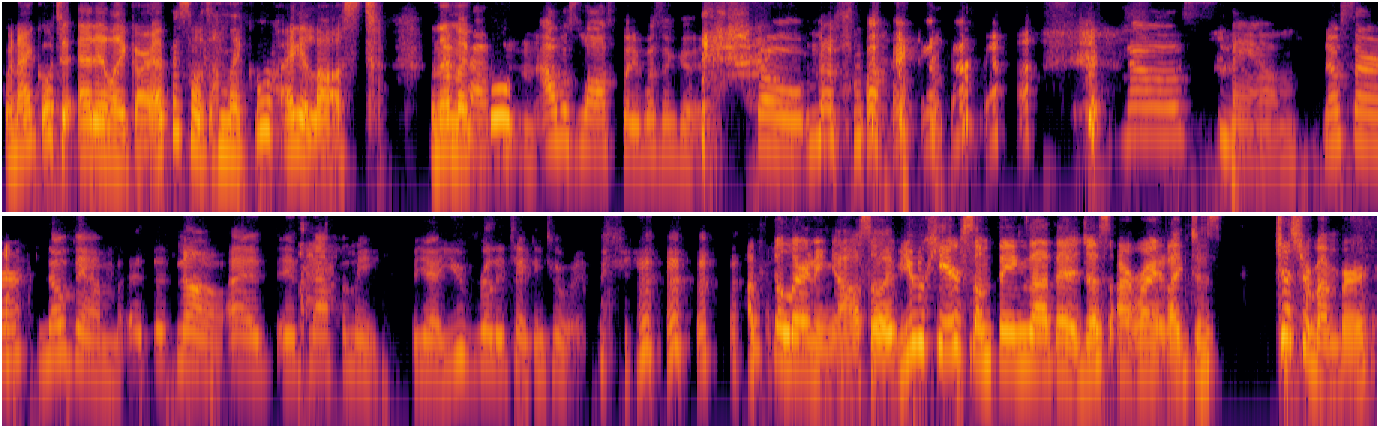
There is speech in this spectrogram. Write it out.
when I go to edit like our episodes, I'm like, ooh, I get lost. And then I'm like, I was lost, but it wasn't good. So fine. no, ma'am. No, sir. No, them. Uh, uh, no, I, it's not for me yeah, you've really taken to it. I'm still learning, y'all. So if you hear some things out there that just aren't right, like just just remember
